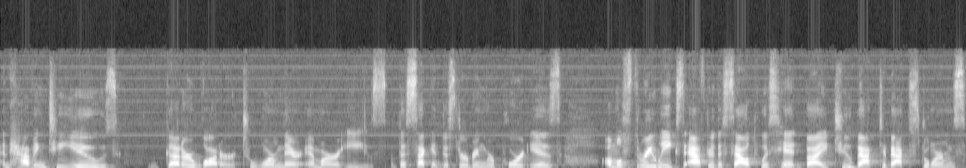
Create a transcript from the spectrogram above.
and having to use gutter water to warm their MREs. The second disturbing report is almost three weeks after the South was hit by two back to back storms.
